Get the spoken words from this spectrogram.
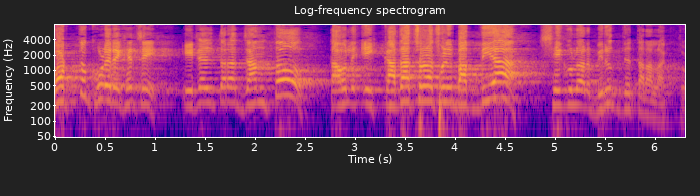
গর্ত খুঁড়ে রেখেছে, এটা যদি তারা জানতো, তাহলে এই কাদা, ছড়াছড়ি বাদ দিয়া সেগুলোর বিরুদ্ধে তারা লাগতো।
